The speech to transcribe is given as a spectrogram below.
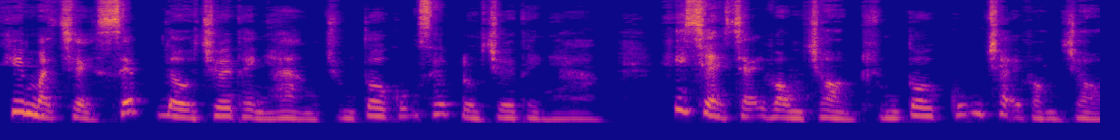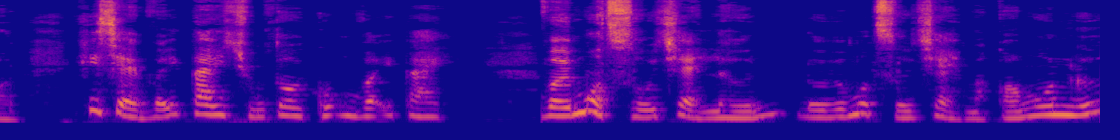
khi mà trẻ xếp đồ chơi thành hàng, chúng tôi cũng xếp đồ chơi thành hàng. Khi trẻ chạy vòng tròn, chúng tôi cũng chạy vòng tròn. Khi trẻ vẫy tay, chúng tôi cũng vẫy tay. Với một số trẻ lớn, đối với một số trẻ mà có ngôn ngữ,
